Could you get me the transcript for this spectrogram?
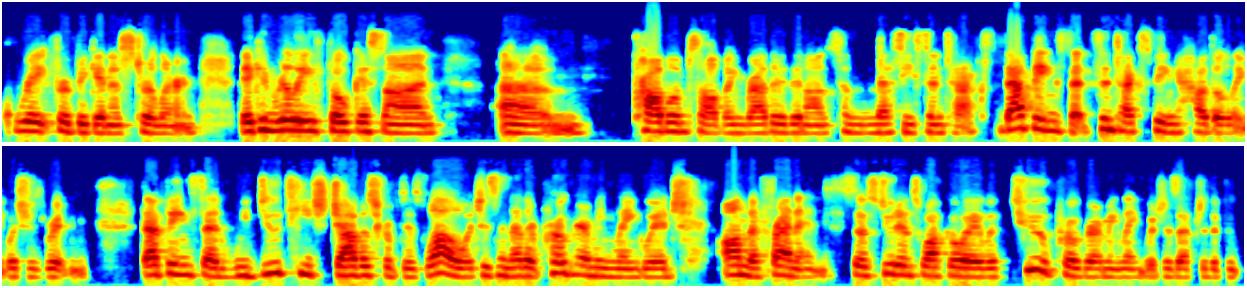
great for beginners to learn. They can really focus on um, problem solving rather than on some messy syntax. That being said, syntax being how the language is written. That being said, we do teach JavaScript as well, which is another programming language on the front end. So students walk away with two programming languages after the boot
